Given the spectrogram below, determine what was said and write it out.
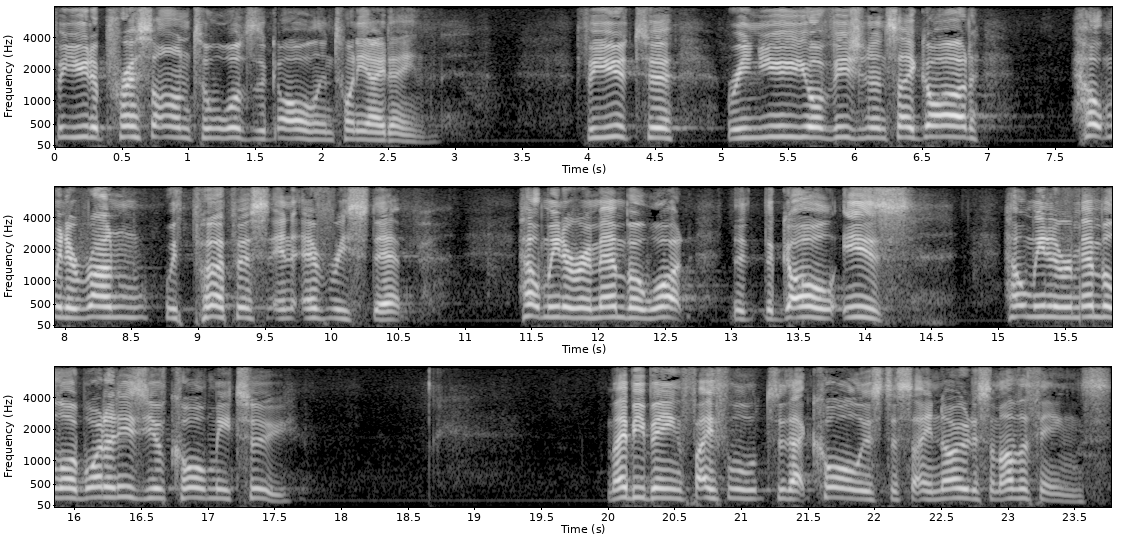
for you to press on towards the goal in 2018. For you to renew your vision and say, God, help me to run with purpose in every step. Help me to remember what the, the goal is. Help me to remember, Lord, what it is you've called me to. Maybe being faithful to that call is to say no to some other things.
